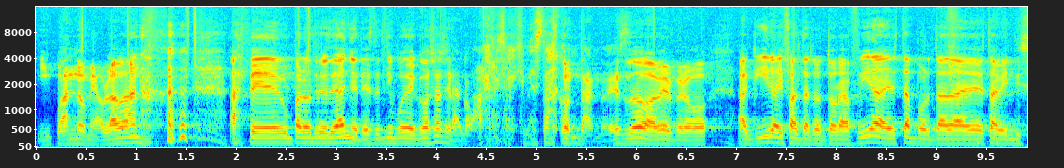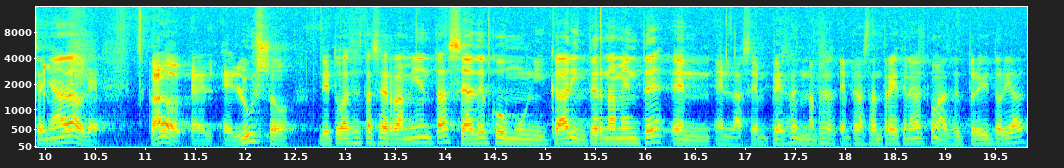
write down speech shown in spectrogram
y cuando me hablaban hace un par o tres de años de este tipo de cosas, era como, ¿qué me estás contando? Esto, a ver, pero aquí hay falta de ortografía, esta portada está bien diseñada, ¿o qué? Claro, el, uso de todas estas herramientas se ha de comunicar internamente en, las empresas, en empresas, tan tradicionales como el sector editorial,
